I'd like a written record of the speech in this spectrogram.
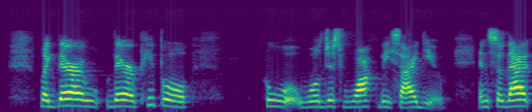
like there are there are people who will just walk beside you. And so that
